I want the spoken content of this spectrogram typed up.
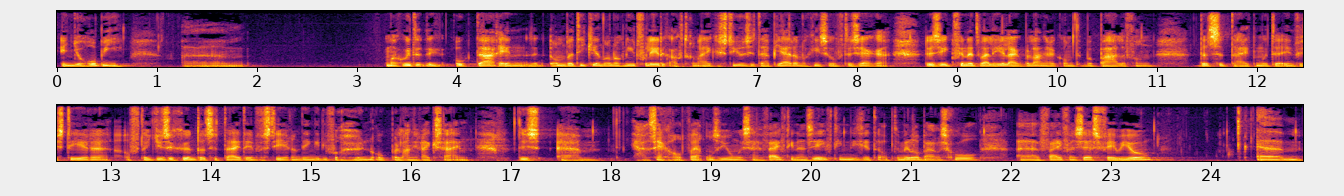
in je hobby. Uh, maar goed, ook daarin, omdat die kinderen nog niet volledig achter hun eigen stuur zitten, heb jij daar nog iets over te zeggen. Dus ik vind het wel heel erg belangrijk om te bepalen van dat ze tijd moeten investeren. Of dat je ze gunt dat ze tijd investeren in dingen die voor hun ook belangrijk zijn. Dus um, ja, zeg al, onze jongens zijn 15 en 17, die zitten op de middelbare school, uh, 5 en 6 VWO. Um,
